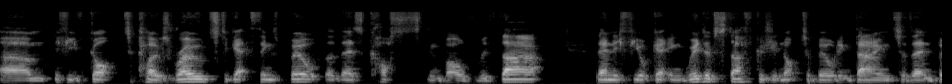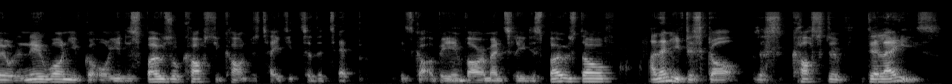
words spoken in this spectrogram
Um, if you've got to close roads to get things built, that there's costs involved with that. Then, if you're getting rid of stuff because you're knocked a building down to then build a new one, you've got all your disposal costs. You can't just take it to the tip. It's got to be mm. environmentally disposed of. And then you've just got the cost of delays.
